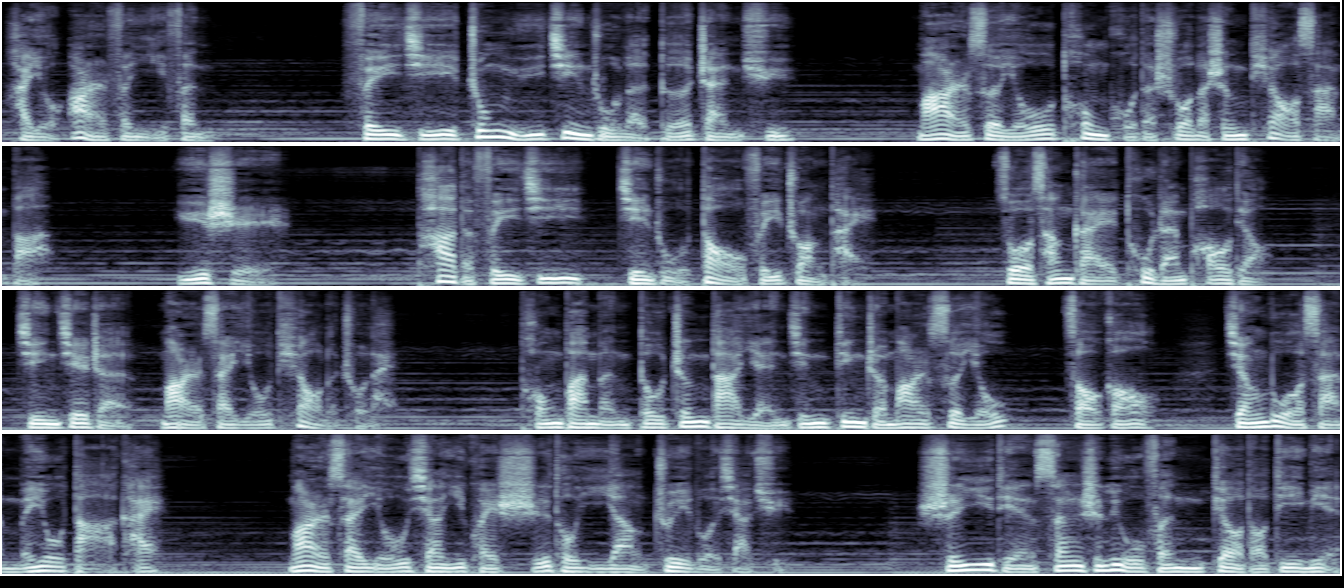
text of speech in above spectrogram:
还有二分一分。”飞机终于进入了德战区。马尔瑟尤痛苦地说了声“跳伞吧”，于是他的飞机进入倒飞状态，座舱盖突然抛掉，紧接着马尔赛尤跳了出来。同伴们都睁大眼睛盯着马尔瑟尤。糟糕，降落伞没有打开，马尔赛尤像一块石头一样坠落下去。十一点三十六分掉到地面，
